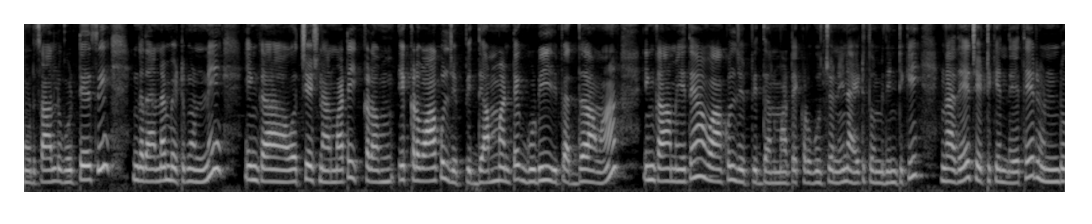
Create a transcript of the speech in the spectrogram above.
మూడు సార్లు కొట్టేసి ఇంకా దండం పెట్టుకుని ఇంకా వచ్చేసిన అనమాట ఇక్కడ ఇక్కడ వాకులు చెప్పిద్ది. అమ్మ అంటే గుడి పెద్ద ఆమె. ఇంకా ఆమె అయితే వాకులు చెప్పిద్ది అనమాట ఇక్కడ కూర్చొని నైట్ తొమ్మిదింటికి. ఇంకా అదే చెట్టు కింద అయితే రెండు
